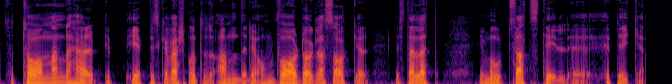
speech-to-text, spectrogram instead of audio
så tar man det här ep- episka versmåttet och använder det om vardagliga saker istället, i motsats till eh, epiken.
